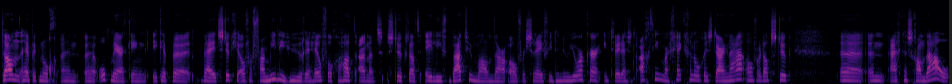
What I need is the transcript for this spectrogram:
Dan heb ik nog een uh, opmerking. Ik heb uh, bij het stukje over familiehuren heel veel gehad aan het stuk dat Elif Batuman daarover schreef in de New Yorker in 2018. Maar gek genoeg is daarna over dat stuk uh, een, eigenlijk een schandaal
